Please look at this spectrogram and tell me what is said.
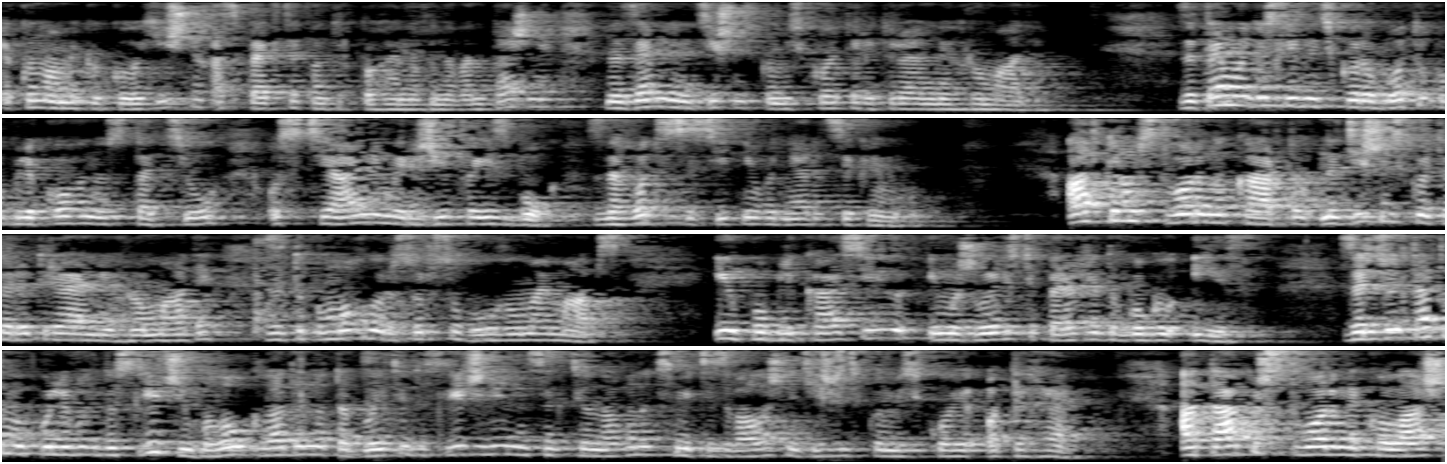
економіко-екологічних аспектів антропогенного навантаження на землі Нетішинської міської територіальної громади. За темою дослідницької роботи опубліковано статтю у соціальній мережі Facebook з нагоди Всесвітнього дня рециклінгу. Автором створено карту Натішинської територіальної громади за допомогою ресурсу Google My Maps і публікацією і можливістю перегляду Google Earth. За результатами польових досліджень було укладено таблицю дослідження несанкціонованих сміттєзвалищ Натішинської міської ОТГ, а також створений колаж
